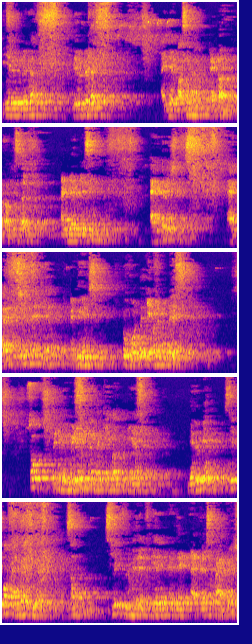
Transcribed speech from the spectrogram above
Here we will done, here we and we are passing the tendon from this duct, and we are placing. Anchorage will be there here at the ends to hold the cable in place. So when you immediately cut the cable here, there will be a slip of anchorage here. Some slip will be there here at the at place of anchorage.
